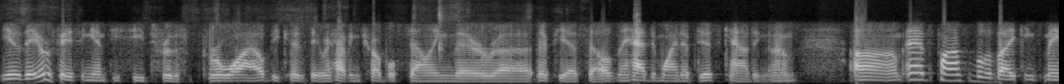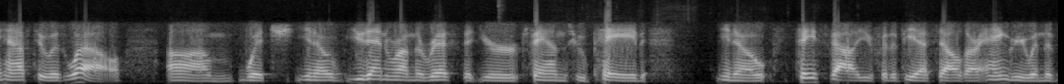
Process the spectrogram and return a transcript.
you know they were facing empty seats for the, for a while because they were having trouble selling their uh, their PSLs and they had to wind up discounting them. Um, and it's possible the Vikings may have to as well, um, which you know you then run the risk that your fans who paid you know, face value for the PSLs are angry when the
